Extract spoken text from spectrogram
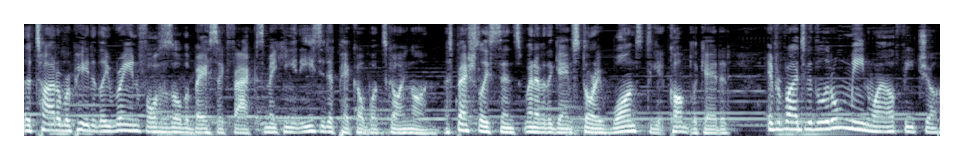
The title repeatedly reinforces all the basic facts, making it easy to pick up what's going on, especially since whenever the game's story wants to get complicated, it provides with a little meanwhile feature.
